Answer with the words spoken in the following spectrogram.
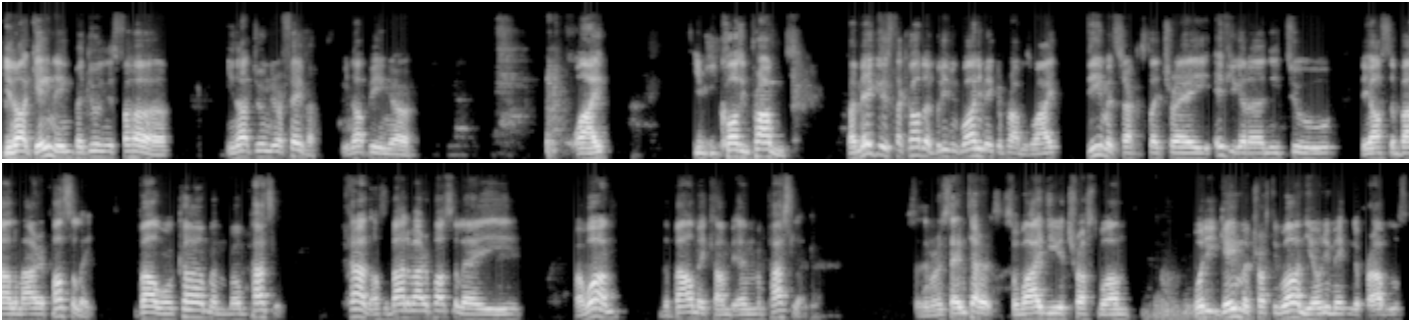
You're not gaining by doing this for her. You're not doing her a favor. You're not being her. Why? You're causing problems. By making this takada, believing why are you making problems? Why? If you're gonna need to, they also Baal Amari Pasale. Baal won't come and won't pass it. Chad also Baal Amari Pasale. By one, the Baal may come and pass it. So they're on the same terrace. So why do you trust one? What do you gain by trusting one? You're only making the problems.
